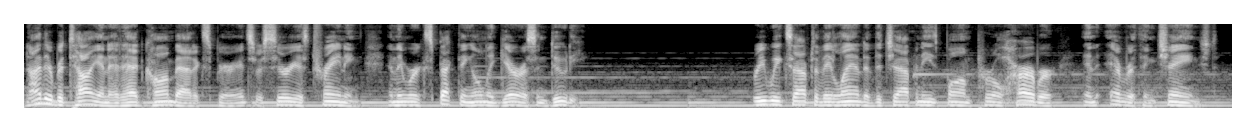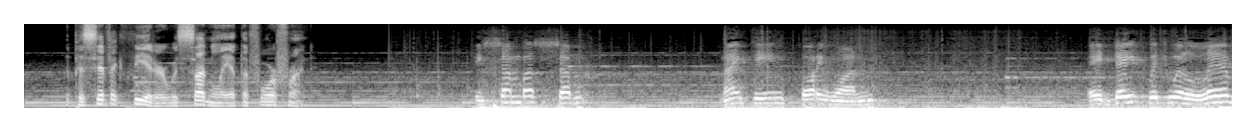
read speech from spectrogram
Neither battalion had had combat experience or serious training, and they were expecting only garrison duty. Three weeks after they landed, the Japanese bombed Pearl Harbor, and everything changed the Pacific Theater was suddenly at the forefront. December 7, 1941, a date which will live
